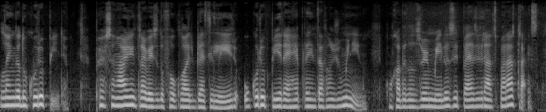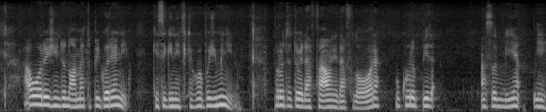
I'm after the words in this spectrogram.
Lenda do Curupira. Personagem através do folclore brasileiro, o Curupira é a representação de um menino, com cabelos vermelhos e pés virados para trás. A origem do nome é tupi-guarani, que significa corpo de menino. Protetor da fauna e da flora, o Curupira assobia e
